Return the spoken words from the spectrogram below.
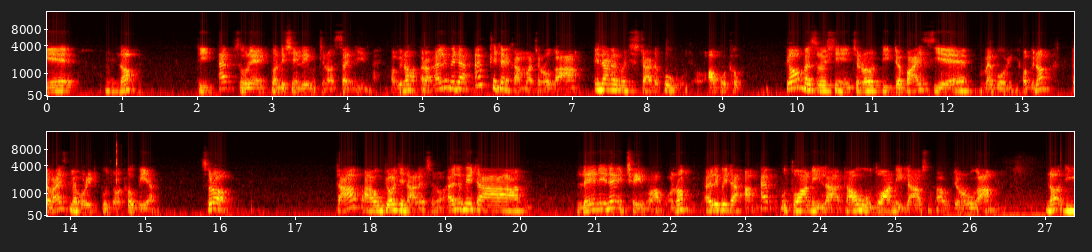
ရဲ့เนาะ ဒီ app ဆိုတဲ့ condition လေးကိုကျွန်တော်ဆက်ရေးမယ်ဟုတ်ပြီနော်အဲ့တော့ elevator app ဖြစ်တဲ့အခါမှာကျွန်တော်တို့က internet register တစ်ခုကိုကျွန်တော် output ထုတ်ပြောမယ်ဆိုလို့ရှိရင်ကျွန်တော်တို့ဒီ device ရဲ့ memory ဟုတ်ပြီနော် device memory တစ်ခုကျွန်တော်ထုတ်ပေးရဆိုတော့ဒါကဘာကိုပြောချင်တာလဲဆိုတော့ elevator လဲနေတဲ့အချိန်မှာပေါ့နော် elevator ဟာ app ကိုသွားနေလားအထောင်းကိုသွားနေလားဆိုတာကိုကျွန်တော်တို့ကနော်ဒီ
